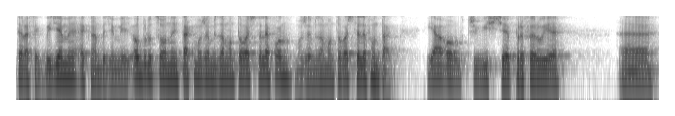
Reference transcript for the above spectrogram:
Teraz jak wyjdziemy, ekran będziemy mieli obrócony. Tak możemy zamontować telefon. Możemy zamontować telefon tak. Ja oczywiście preferuję e,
